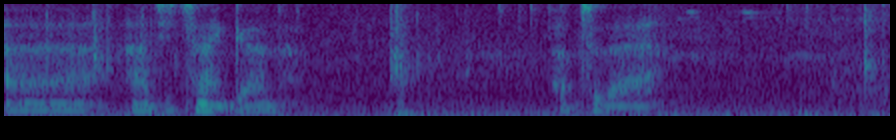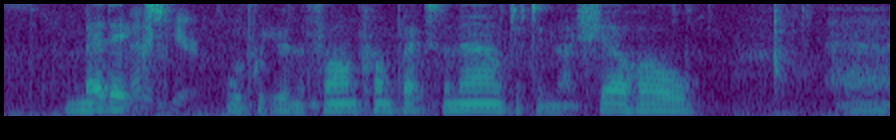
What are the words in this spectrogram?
uh, anti-tank gun up to there. Medics, here. we'll put you in the farm complex for now, just in that shell hole. Uh,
